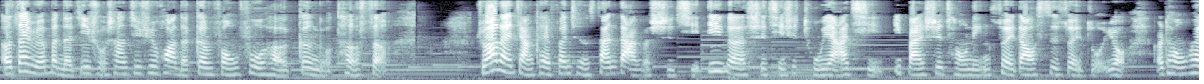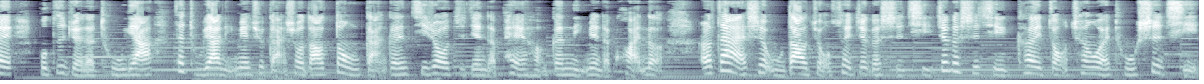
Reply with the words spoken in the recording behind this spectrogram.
而在原本的基础上继续画得更丰富和更有特色。主要来讲，可以分成三大个时期。第一个时期是涂鸦期，一般是从零岁到四岁左右，儿童会不自觉的涂鸦，在涂鸦里面去感受到动感跟肌肉之间的配合，跟里面的快乐。而再来是五到九岁这个时期，这个时期可以总称为涂饰期。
